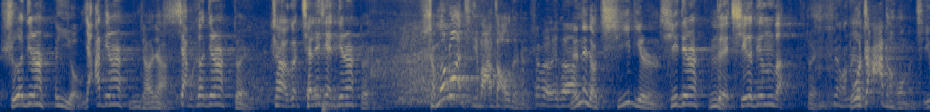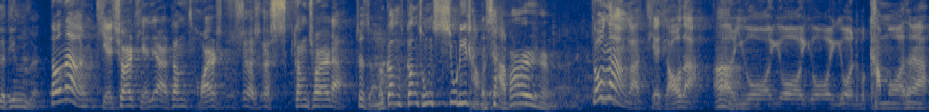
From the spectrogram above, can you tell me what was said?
舌钉儿、哎呦。牙钉儿、您瞧瞧，下巴颏钉儿，对。这还有个前列腺钉儿，对，什么乱七八糟的这是？是不是有一颗？人那叫旗钉儿，骑钉儿，对，骑个钉子，对多扎得慌啊！骑个钉子，都那个什么铁圈儿、铁链、钢环儿，是是是钢圈儿的，这怎么刚刚从修理厂下班儿似的？都那个铁条子啊哟哟哟哟，这不看摩托啊？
